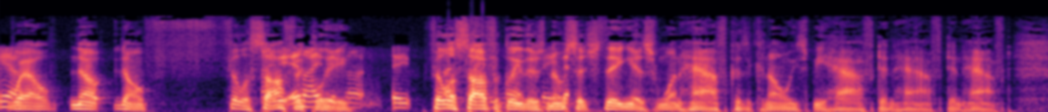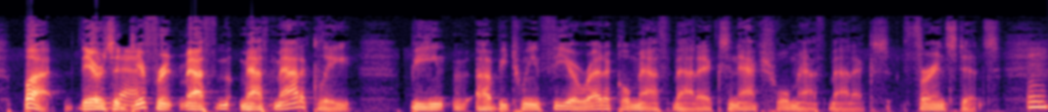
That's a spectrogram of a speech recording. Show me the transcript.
Yeah. Well, no, no. Philosophically, say- I- did philosophically, there's no that. such thing as one half because it can always be halved and halved and halved. But there's a different math mathematically being uh, between theoretical mathematics and actual mathematics. For instance, Mhm.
